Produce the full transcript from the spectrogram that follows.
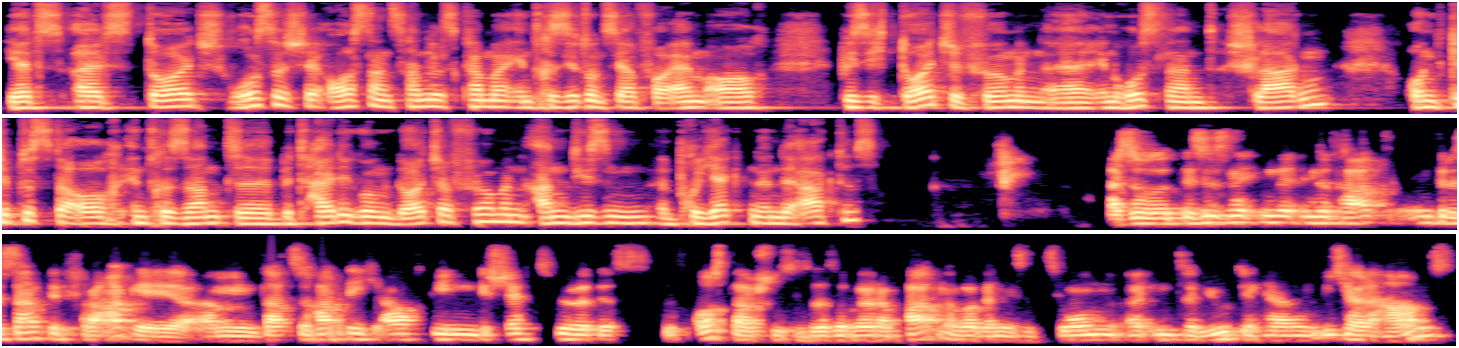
Jetzt als deutsch-russische Auslandshandelskammer interessiert uns ja vor allem auch, wie sich deutsche Firmen äh, in Russland schlagen. Und gibt es da auch interessante Beteiligung deutscher Firmen an diesen äh, Projekten in der Arktis? Also das ist eine, in der Tat interessante Frage. Ähm, dazu hatte ich auch den Geschäftsführer des, des Ostausschusses, also eurer Partnerorganisation, äh, interviewt, den Herrn Michael Harms.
